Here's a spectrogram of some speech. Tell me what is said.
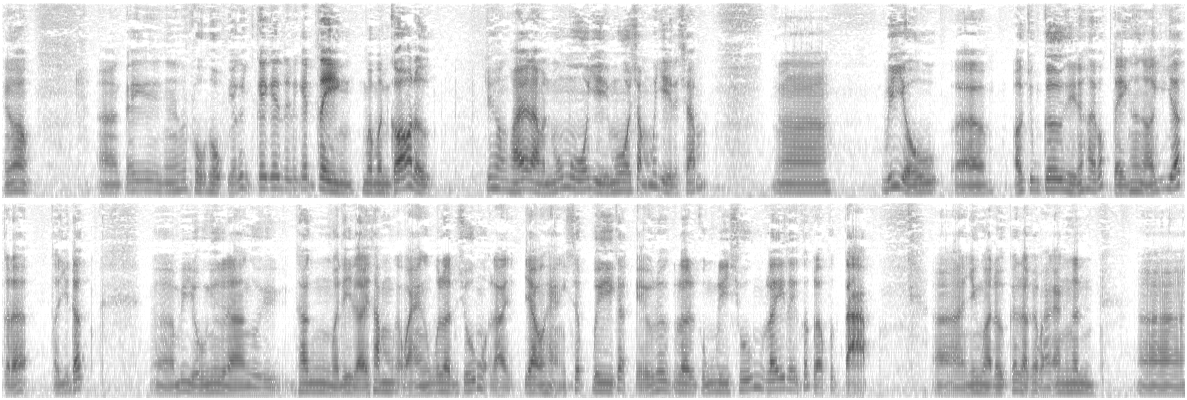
hiểu không? À, cái phụ thuộc vào cái cái, cái cái cái tiền mà mình có được. Chứ không phải là mình muốn mua cái gì mua sắm cái gì là sắm. À, ví dụ à, ở chung cư thì nó hơi bất tiện hơn ở dưới đất rồi đó tại dưới đất. À, ví dụ như là người thân mà đi lại thăm các bạn cũng phải lên xuống hoặc là giao hàng shopee các kiểu đó lên cũng đi xuống lấy, lấy rất là phức tạp. À, nhưng mà được cái là các bạn an ninh. À,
